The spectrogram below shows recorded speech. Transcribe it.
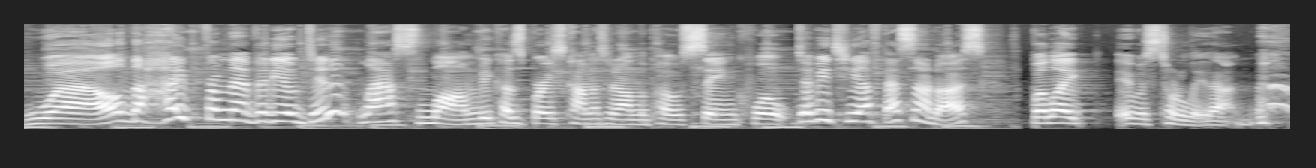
Well, the hype from that video didn't last long because Bryce commented on the post saying, quote, WTF, that's not us. But like, it was totally them.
